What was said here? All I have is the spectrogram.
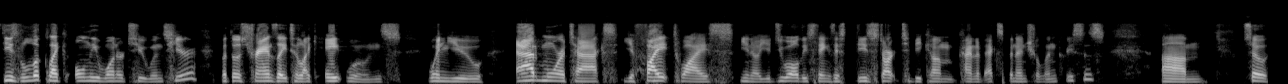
these look like only one or two wounds here, but those translate to like eight wounds when you add more attacks, you fight twice, you know, you do all these things. these start to become kind of exponential increases. Um, so,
